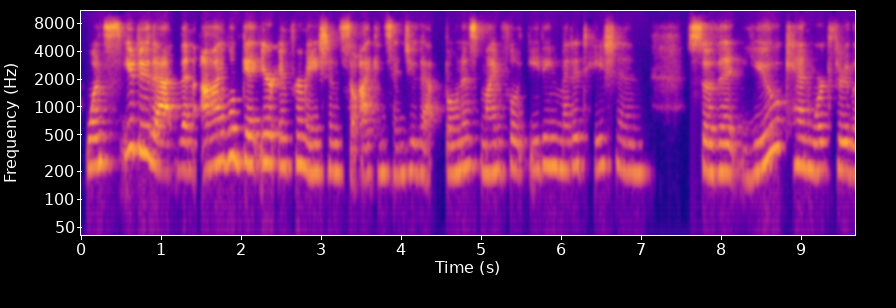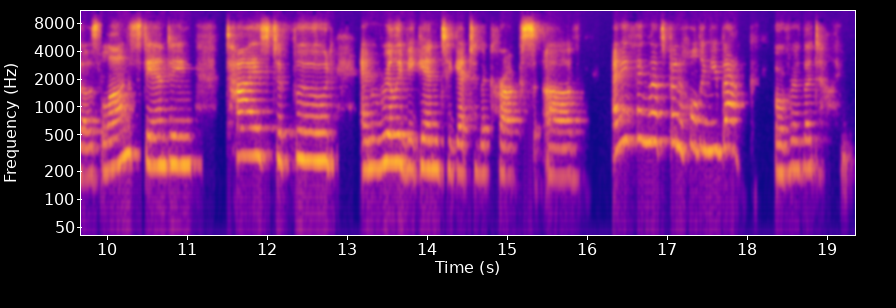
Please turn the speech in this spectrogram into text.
Once you do that, then I will get your information so I can send you that bonus mindful eating meditation so that you can work through those long-standing ties to food and really begin to get to the crux of anything that's been holding you back over the time.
